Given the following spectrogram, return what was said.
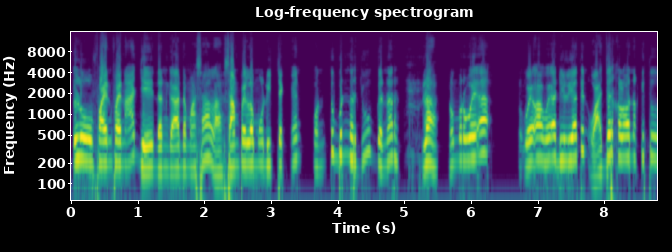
lu fine fine aja dan gak ada masalah, sampai lo mau dicek handphone, itu bener juga nar. Lah, nomor WA, WA WA diliatin wajar kalau anak itu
